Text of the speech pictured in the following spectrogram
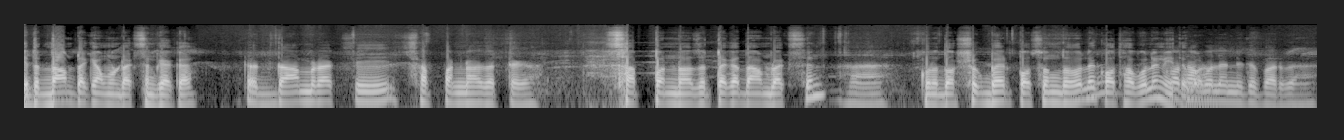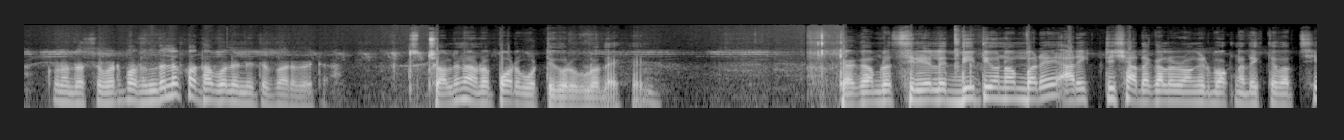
এটার দামটা কেমন রাখছেন কাকা? এটার দাম রাখছি ছাপ্পান্ন হাজার টাকা। ছাপ্পান্ন হাজার টাকা দাম রাখছেন? হ্যাঁ। কোনো দর্শক ভাইয়ের পছন্দ হলে কথা বলে নিতে কথা বলে নিতে পারবে হ্যাঁ। কোনো দর্শকের পছন্দ হলে কথা বলে নিতে পারবে এটা। চলেন আমরা পরবর্তী গরুগুলো দেখে কাকা আমরা সিরিয়ালের দ্বিতীয় নম্বরে আরেকটি সাদা কালো রঙের বকনা দেখতে পাচ্ছি।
